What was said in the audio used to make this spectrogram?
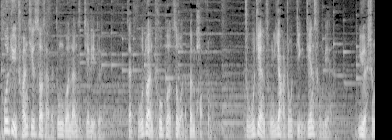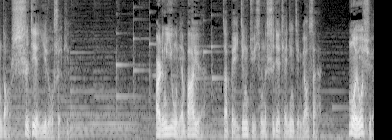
颇具传奇色彩的中国男子接力队，在不断突破自我的奔跑中，逐渐从亚洲顶尖层面跃升到世界一流水平。二零一五年八月。在北京举行的世界田径锦标赛，莫有雪、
